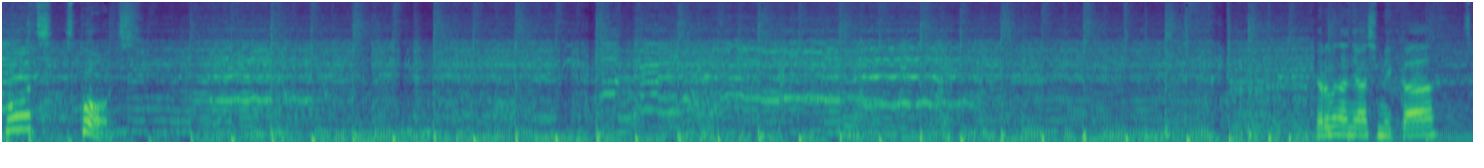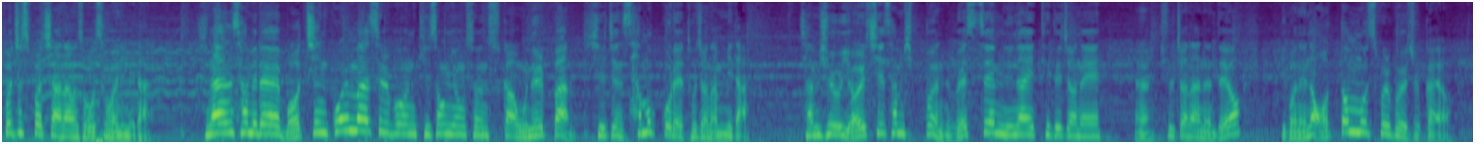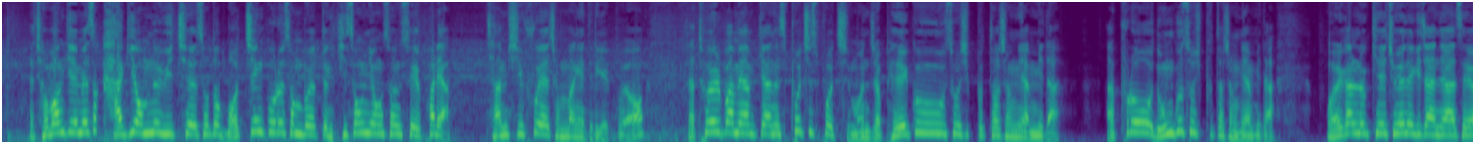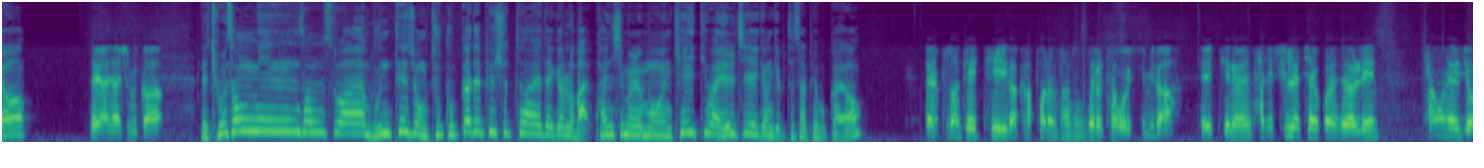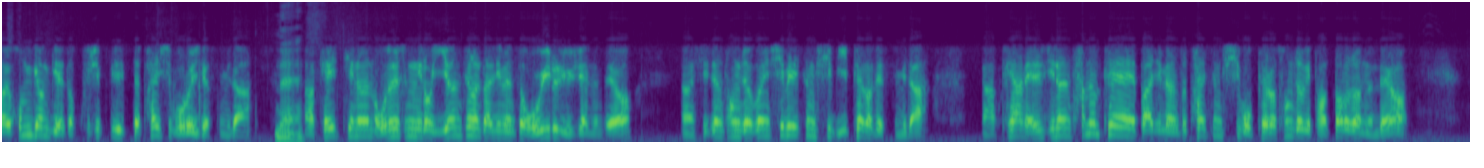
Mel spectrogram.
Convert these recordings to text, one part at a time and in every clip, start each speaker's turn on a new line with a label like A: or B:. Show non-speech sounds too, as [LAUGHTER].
A: 스포츠 스포츠. 여러분 안녕하십니까? 스포츠 스포츠 아나운서 오승원입니다. 지난 3일에 멋진 골맛을 본 기성용 선수가 오늘 밤 시즌 3호 골에 도전합니다. 잠시 후 10시 30분 웨스트햄 유나이티드전에 어, 출전하는데요. 이번에는 어떤 모습을 보여줄까요 저번 게임에서 각이 없는 위치에서도 멋진 골을 선보였던 기성용 선수의 활약 잠시 후에 전망해 드리겠고요. 자, 토요일 밤에 함께하는 스포츠 스포츠 먼저 배구 소식부터 정리합니다. 아, 프로 농구 소식부터 정리합니다. 월간 루키의 조현혜 기자 안녕하세요.
B: 네, 안녕하십니까.
A: 네, 조성민 선수와 문태종 두 국가대표 슈터의 대결로 관심을 모은 KT와 LG의 경기부터 살펴볼까요?
B: 네, 부산 KT가 가파른 상승세를 타고 있습니다. KT는 사직 실내체육관에서 열린 창원 LG와의 홈 경기에서 91대 85로 이겼습니다. 네. 아, KT는 오늘 승리로 2연승을 달리면서 5위를 유지했는데요. 아, 시즌 성적은 11승 12패가 됐습니다. 아, 패한 LG는 3연패에 빠지면서 8승 15패로 성적이 더 떨어졌는데요.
